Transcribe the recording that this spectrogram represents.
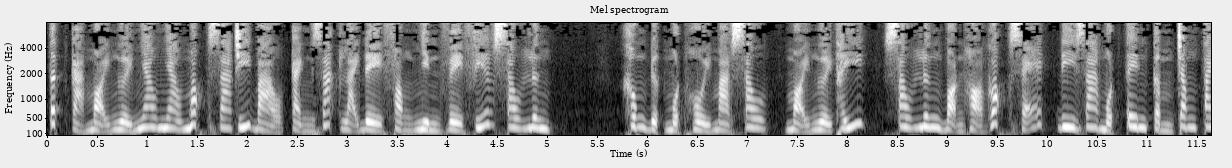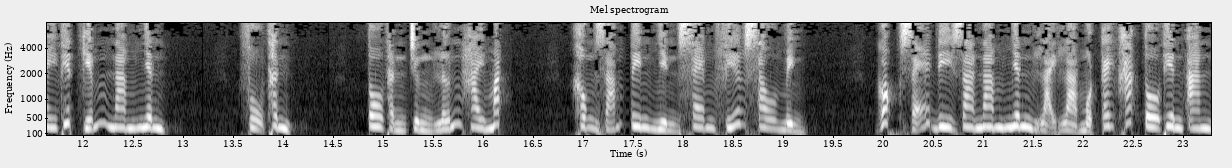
tất cả mọi người nhao nhao móc ra trí bảo cảnh giác lại đề phòng nhìn về phía sau lưng. không được một hồi mà sau mọi người thấy sau lưng bọn họ góc sẽ đi ra một tên cầm trong tay thiết kiếm nam nhân. phụ thân, tô thần chừng lớn hai mắt, không dám tin nhìn xem phía sau mình. góc sẽ đi ra nam nhân lại là một cái khác tô thiên an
